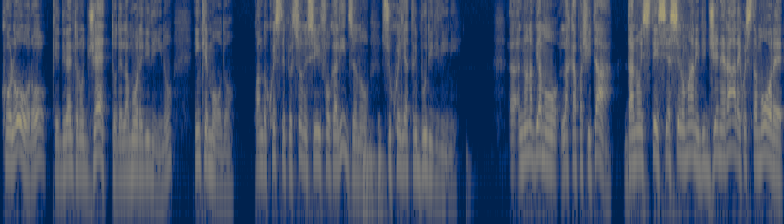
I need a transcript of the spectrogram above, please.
coloro che diventano oggetto dell'amore divino. In che modo? quando queste persone si focalizzano su quegli attributi divini. Uh, non abbiamo la capacità da noi stessi, esseri umani, di generare quest'amore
